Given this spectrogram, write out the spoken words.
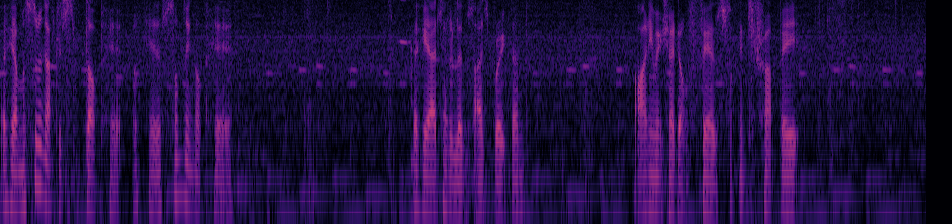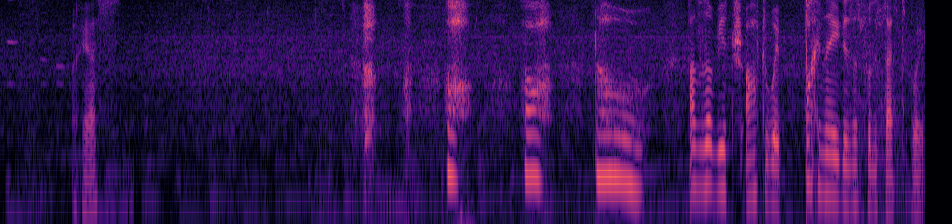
Okay, I'm assuming I have to stop here. Okay, there's something up here. Okay, I just had to let this ice break then. Oh, I need to make sure I don't fail this fucking trap bait. Okay, yes. oh, oh, no! I love you. I have to wait fucking ages just for this ice to break.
